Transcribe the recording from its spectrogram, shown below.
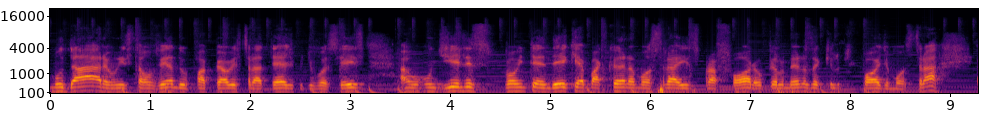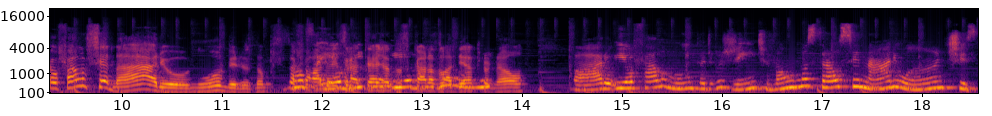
mudaram e estão vendo o papel estratégico de vocês, ah, um dia eles vão entender que é bacana mostrar isso para fora, ou pelo menos aquilo que pode mostrar. Eu falo cenário, números, não precisa Nossa, falar da estratégia vi, dos caras lá dentro, não. Claro, e eu falo muito, eu digo, gente, vamos mostrar o cenário antes,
